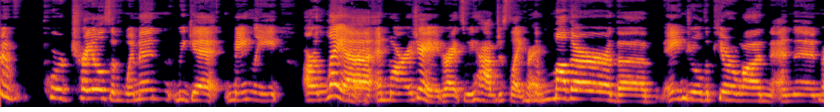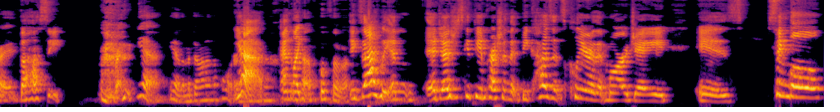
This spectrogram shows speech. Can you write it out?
kind of portrayals of women we get mainly are Leia Right. and Mara Jade, right? So we have just like the mother, the angel, the pure one, and then Right. the hussy. Right. Yeah, yeah, the Madonna and the whore. Yeah, and, like, both of them. Exactly, and I just get the impression that because it's clear that Mara Jade is single,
